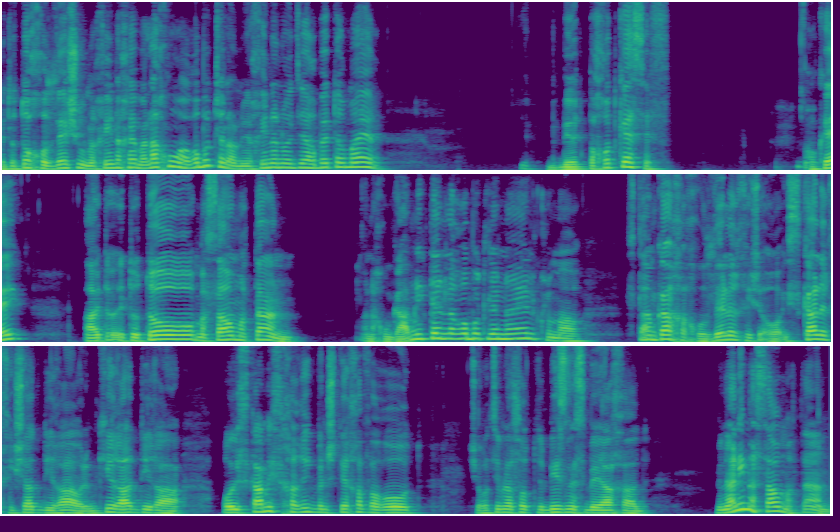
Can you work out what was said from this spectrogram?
את אותו חוזה שהוא מכין לכם, אנחנו, הרובוט שלנו, יכין לנו את זה הרבה יותר מהר. בפחות כסף. אוקיי? את, את אותו משא ומתן אנחנו גם ניתן לרובוט לנהל? כלומר, סתם ככה, חוזה לרכישה, או עסקה לרכישת דירה, או למכירת דירה, או עסקה מסחרית בין שתי חברות שרוצים לעשות ביזנס ביחד. מנהלים משא ומתן.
